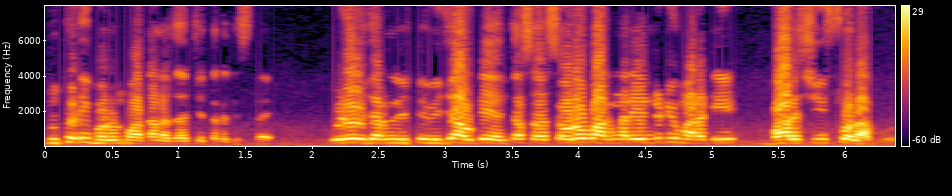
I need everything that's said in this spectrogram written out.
दुथडी भरून वाहतानाचं चित्र दिसतंय. व्हिडिओ जर्नलिस्ट विजय आवटे यांच्यासह सौरभ वाघमारे एनडीटीव्ही मराठी बार्शी सोलापूर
